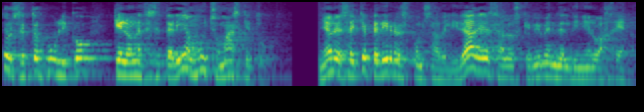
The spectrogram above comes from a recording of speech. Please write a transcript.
del sector público que lo necesitarían mucho más que tú. Señores, hay que pedir responsabilidades a los que viven del dinero ajeno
